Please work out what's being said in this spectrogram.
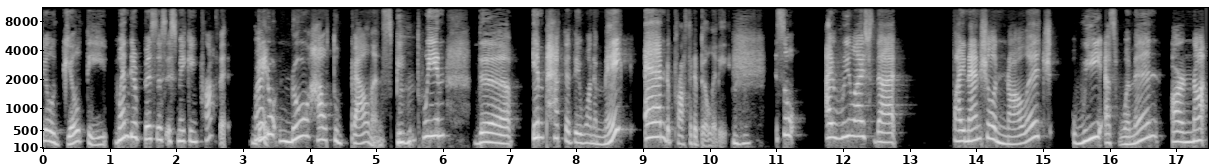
feel guilty when their business is making profit. Right. They don't know how to balance mm-hmm. between the impact that they want to make and the profitability. Mm-hmm. So I realized that financial knowledge we as women are not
